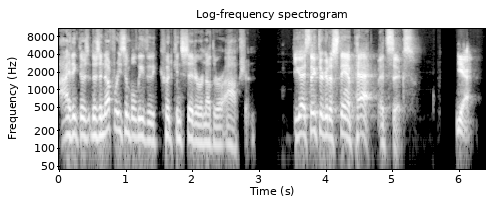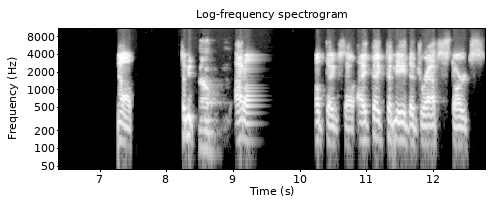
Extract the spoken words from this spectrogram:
I think there's there's enough reason to believe that they could consider another option. You guys think they're going to stand pat at six? Yeah. No. To me, No. I don't, I don't think so. I think to me, the draft starts.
